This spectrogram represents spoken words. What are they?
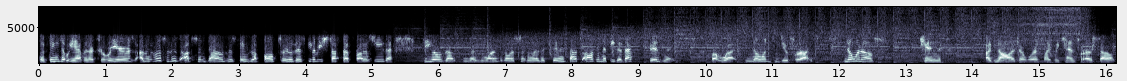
The things that we have in our careers, I mean, listen, there's ups and downs, there's things that fall through, there's going to be stuff that bugs you, that deals that, you know, you wanted to go a certain way that didn't. That's all going to be there. That's business. But what no one can do for us, no one else can acknowledge our worth like we can for ourselves.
